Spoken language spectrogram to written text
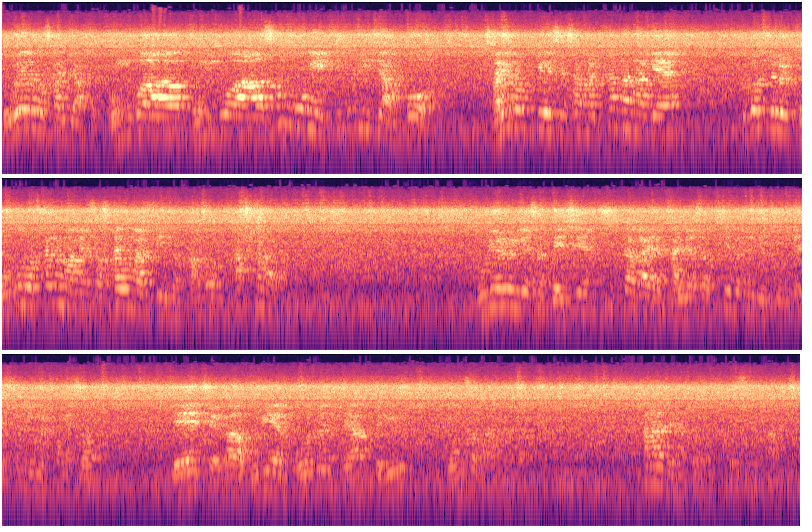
노예로 살지 않고 돈과 공부와 성공에 휘둘리지 않고 자유롭게 세상을 편안하게 그것들을 도구로 사용하면서 사용할 수 있는 딱 하나야. 우리를 위해서 대신 십자가에 달려서 피를 흘리신 예수님을 통해서 내 죄가 우리의 모든 죄악들이 용서받는 것. 하나 되는 안에서.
